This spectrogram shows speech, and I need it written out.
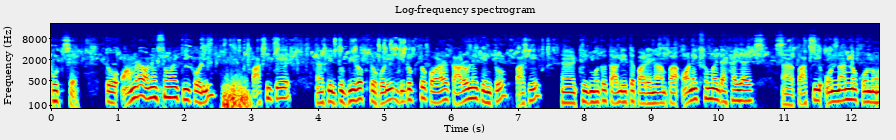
ফুটছে। তো আমরা অনেক সময় কি করি, পাখিকে কিন্তু বিরক্ত করি। বিরক্ত করার কারণে কিন্তু পাখি ঠিকমতো তা দিতে পারে না বা অনেক সময় দেখা যায় পাখি অন্যান্য কোনো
